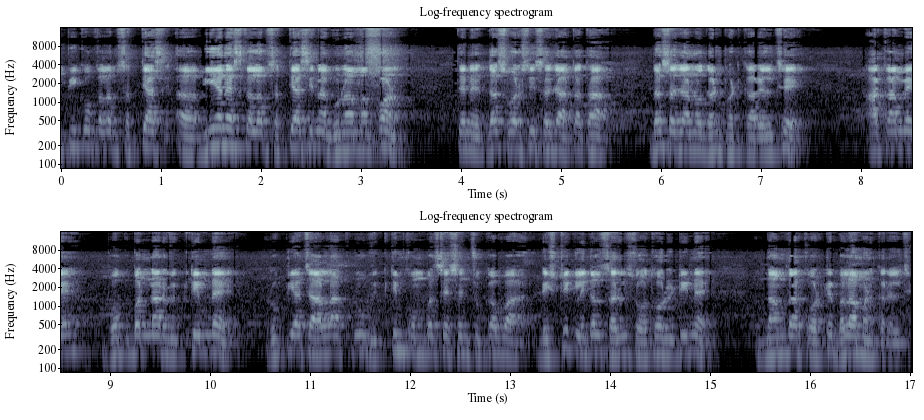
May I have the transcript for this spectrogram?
ઇપિકો કલમ સત્યાસી બીએનએસ કલમ સત્યાસીના ગુનામાં પણ તેને દસ વર્ષની સજા તથા દસ હજારનો દંડ ફટકારેલ છે. આ કામે ભોગ બનનાર વિક્ટીમને રૂપિયા ચાર લાખનું વિક્ટીમ કોમ્પન્સેશન ચૂકવવા ડિસ્ટ્રિક્ટ લીગલ સર્વિસ ઓથોરિટીને નામદાર કોર્ટે ભલામણ કરેલ છે.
